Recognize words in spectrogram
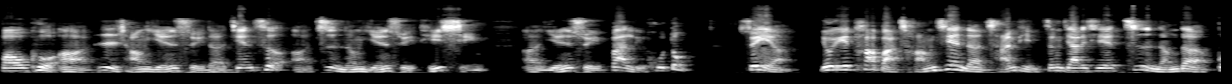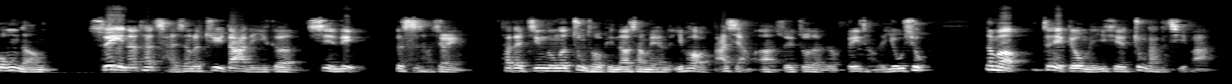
包括啊日常饮水的监测啊智能饮水提醒啊饮水伴侣互动，所以啊。由于它把常见的产品增加了一些智能的功能，所以呢，它产生了巨大的一个吸引力的市场效应。它在京东的众筹频道上面一炮打响啊，所以做的是非常的优秀。那么这也给我们一些重大的启发：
